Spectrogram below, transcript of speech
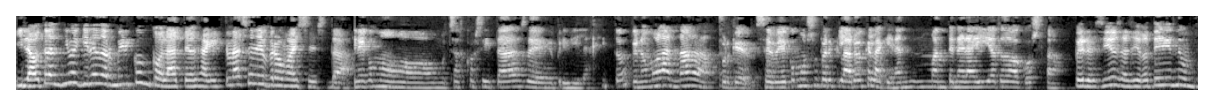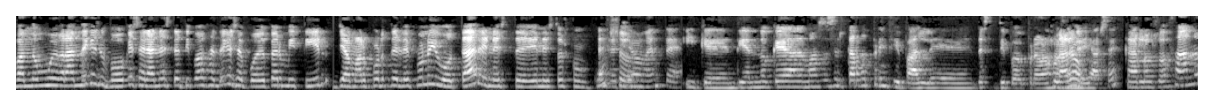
Y la otra encima quiere dormir con colate, o sea, ¿qué clase de broma es esta? Tiene como muchas cositas de privilegito que no molan nada, porque se ve como súper claro que la quieren mantener ahí a toda costa. Pero sí, o sea, sigo teniendo un fandom muy grande que supongo que serán este tipo de gente que se puede permitir llamar por teléfono y votar en este en estos concursos. Efectivamente. Y que entiendo que además es el target principal de, de este tipo de programas Claro. de ellas, ¿eh? Carlos Lozano,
